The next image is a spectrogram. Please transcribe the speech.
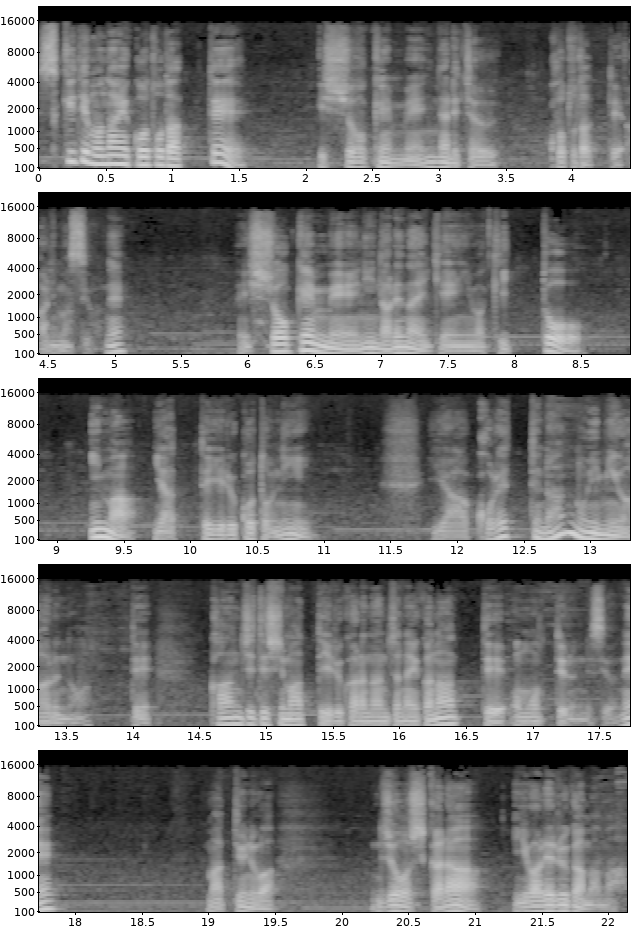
好きでもないことだって一生懸命になれちゃうことだってありますよね一生懸命になれない原因はきっと今やっていることにいやこれって何の意味があるのって感じてしまっているからなんじゃないかなって思ってるんですよね。まあ、っていうのは上司から言われるがまま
